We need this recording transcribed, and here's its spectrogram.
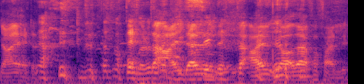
Ja, jeg er helt enig. Ja, Dette er, det er, dette er, ja, det er forferdelig.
